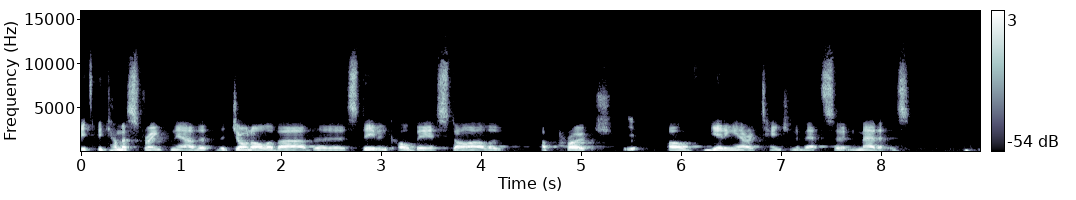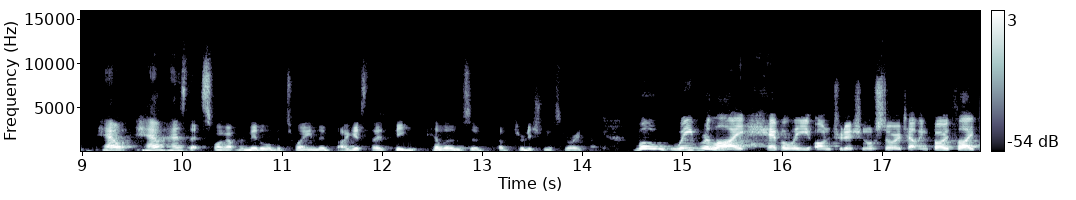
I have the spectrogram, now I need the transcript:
it's become a strength now that the John Oliver, the Stephen Colbert style of approach of getting our attention about certain matters. How how has that swung up the middle between the I guess those big pillars of, of traditional storytelling? Well, we rely heavily on traditional storytelling, both like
